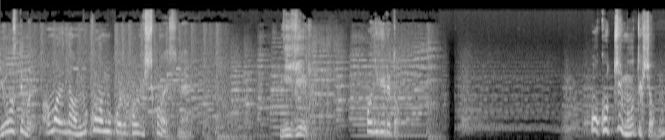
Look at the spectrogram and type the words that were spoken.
様子でも、あんまりなんか向こうは向こうで攻撃してこないですね。逃げる。あ、逃げれた。あ、こっちに戻ってきちゃうの？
